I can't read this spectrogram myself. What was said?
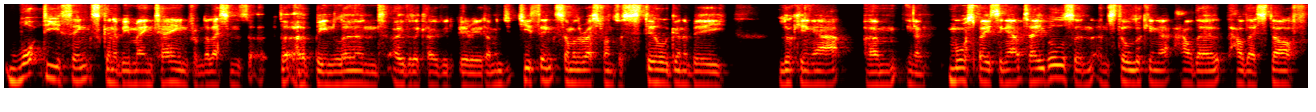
what do you think is going to be maintained from the lessons that, have been learned over the COVID period? I mean, do you think some of the restaurants are still going to be looking at, um, you know, more spacing out tables and, and still looking at how their how their staff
